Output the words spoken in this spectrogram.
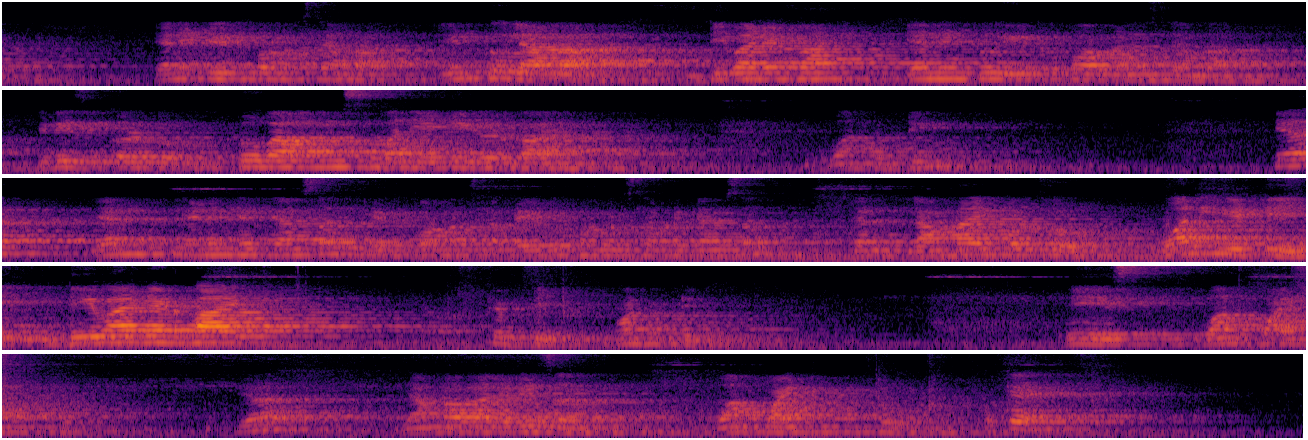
n into e to the power minus lambda into lambda divided by n into e to the power minus lambda it is equal to 2 by 1 means 180 divided by 150 here n n can cancel e to the power minus lambda e to the power minus lambda cancel then lambda equal to 180 divided by 50 150 is 1.2 here lambda value is uh, 1.2 okay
